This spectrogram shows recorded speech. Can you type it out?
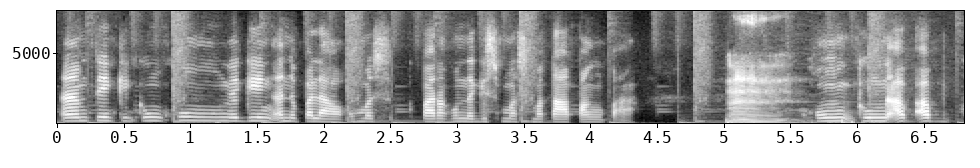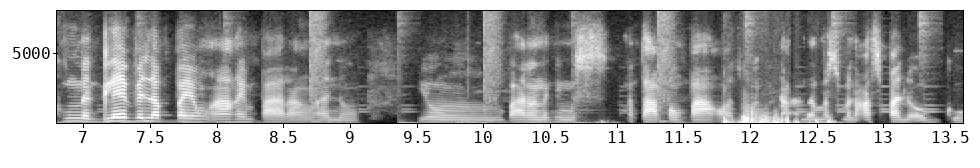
I'm thinking kung kung naging ano pala ako, kung mas parang kung nagis mas matapang pa. Mm. Kung kung na up, up kung nag-level up pa yung akin parang ano, yung parang naging mas matapang pa ako at mag- na mas malakas pa loob ko.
